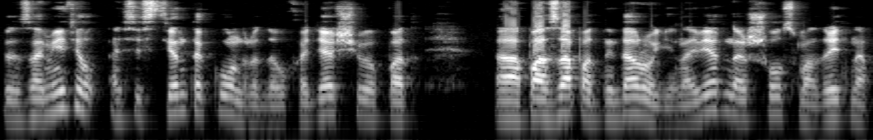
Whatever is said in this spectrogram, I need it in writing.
заметил ассистента Конрада, уходящего под, а, по западной дороге. Наверное, шел смотреть на,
